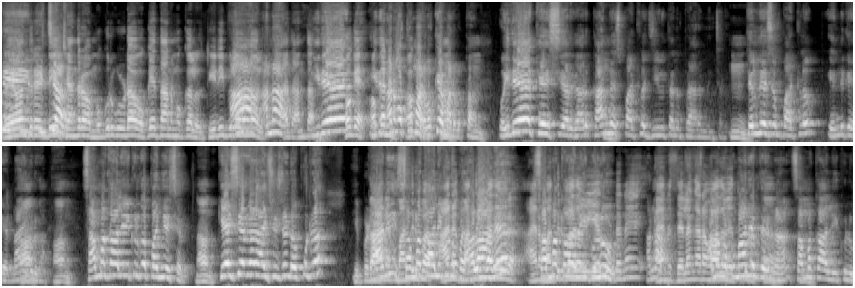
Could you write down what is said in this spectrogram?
రేవంత్ రెడ్డి. చంద్రబాబు ముగ్గురు కూడా ఒకే తాను ముక్కలు. అదంతా ఇదే ఇదే- ఒక కేసీఆర్ గారు కాంగ్రెస్ పార్టీలో జీవితాన్ని ప్రారంభించారు. తెలుగుదేశం పార్టీలో ఎన్నికయ్యారు నాయకుడుగా. సమకాలీకులుగా పనిచేశారు. కేసీఆర్ గారు ఆయన చూసినట్టు ఒప్పుకుంటారా? ఇప్పుడు సమకాలీకులు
